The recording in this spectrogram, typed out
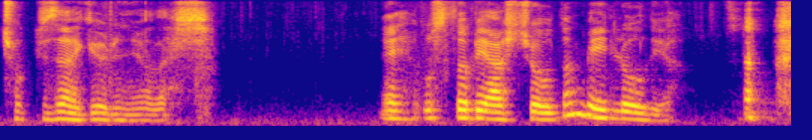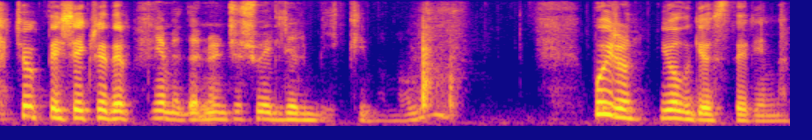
çok güzel görünüyorlar. Eh usta bir aşçı oldun belli oluyor. Çok teşekkür ederim. Yemeden önce şu ellerimi bir yıkayayım ama olur mu? Buyurun yolu göstereyim ben.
